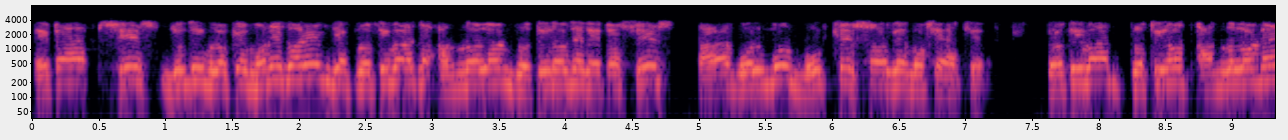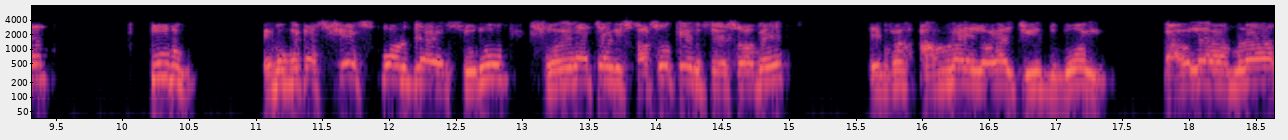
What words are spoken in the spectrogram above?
এটা শেষ যদি লোকে মনে করেন যে প্রতিবাদ, আন্দোলন, প্রতিরোধের এটা শেষ, তারা বলব মূর্খের স্বর্গে বসে আছে প্রতিবাদ, প্রতিরোধ, আন্দোলনের শুরু এবং এটা শেষ পর্যায়ের শুরু, স্বৈরাচারী শাসকের শেষ হবে। এবং আমরা এই লড়াই জিতবই। তাহলে আমরা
